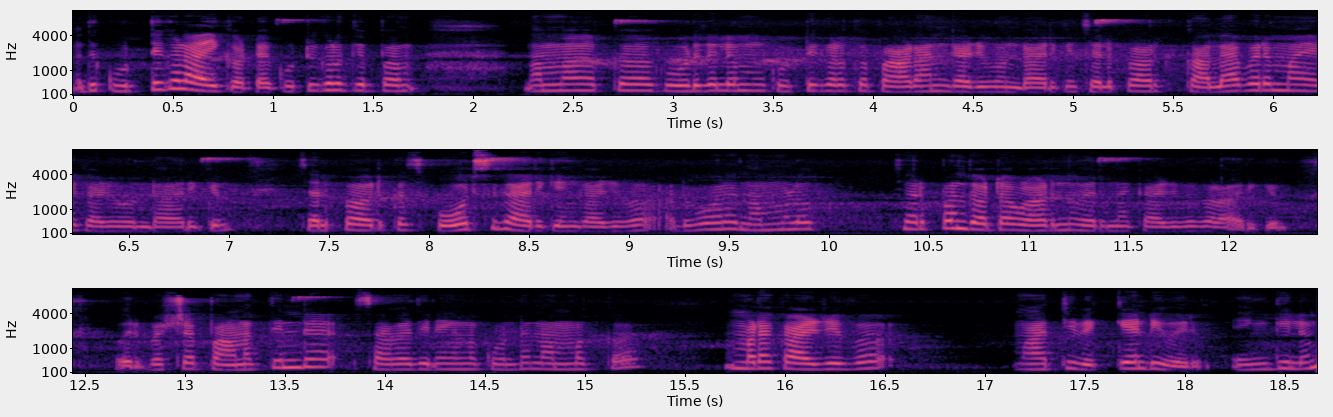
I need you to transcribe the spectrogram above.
അത് കുട്ടികളായിക്കോട്ടെ. കുട്ടികൾക്കിപ്പം നമ്മൾക്ക് കൂടുതലും കുട്ടികൾക്ക് പാടാൻ കഴിവുണ്ടായിരിക്കും. ചിലപ്പോൾ അവർക്ക് കലാപരമായ കഴിവുണ്ടായിരിക്കും. ചിലപ്പോൾ അവർക്ക് സ്പോർട്സിലായിരിക്കും കഴിവ്. അതുപോലെ നമ്മൾ ചെറുപ്പം തൊട്ട് വളർന്നു വരുന്ന കഴിവുകളായിരിക്കും. ഒരുപക്ഷെ പണത്തിന്റെ സാഹചര്യങ്ങൾ കൊണ്ട് നമുക്ക് നമ്മുടെ കഴിവ് മാറ്റി വെക്കേണ്ടി വരും. എങ്കിലും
